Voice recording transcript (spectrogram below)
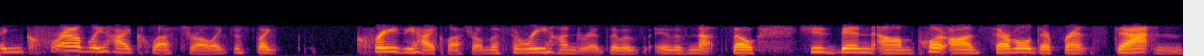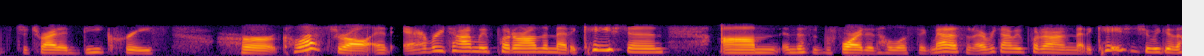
incredibly high cholesterol, like just like crazy high cholesterol in the 300s. It was it was nuts. So she'd been um, put on several different statins to try to decrease her cholesterol. And every time we put her on the medication, um, and this is before I did holistic medicine, every time we put her on medication, she would get a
